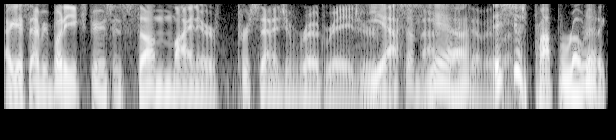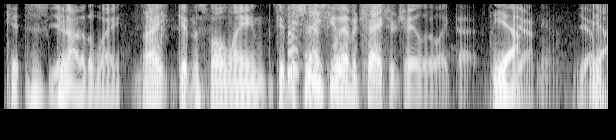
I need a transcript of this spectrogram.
I guess everybody experiences some minor percentage of road rage or Yes. some aspect yeah. of it. It's but- just proper road etiquette. Just get out of the way. right? get in the slow lane. Get in the Especially if you lane. have a tractor trailer like that. Yeah. yeah, Yeah. yeah, Yeah.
